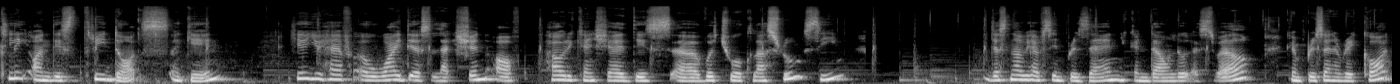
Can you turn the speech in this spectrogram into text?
click on these three dots again. Here you have a wider selection of how you can share this uh, virtual classroom scene. Just now we have seen present, you can download as well. You can present a record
